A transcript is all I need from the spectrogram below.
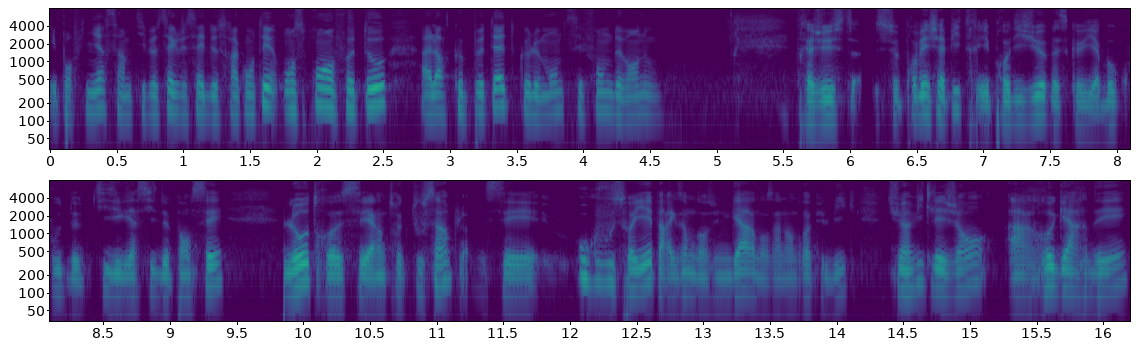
Et pour finir c'est un petit peu ça que j'essaye de se raconter on se prend en photo alors que peut-être que le monde s'effondre devant nous Très juste. Ce premier chapitre est prodigieux parce qu'il y a beaucoup de petits exercices de pensée. L'autre, c'est un truc tout simple. C'est où que vous soyez, par exemple dans une gare, dans un endroit public, tu invites les gens à regarder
